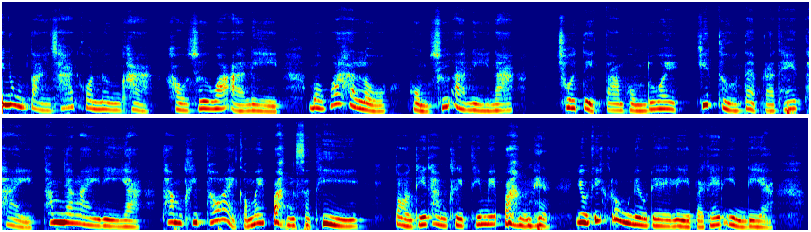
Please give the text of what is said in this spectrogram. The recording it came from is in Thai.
มีหนุ่มต่างชาติคนหนึ่งค่ะ เขาชื่อว่าอาลี บอกว่าฮัลโหล ผมชื่ออาลีนะ ช่วยติดตามผมด้วย คิดถึงแต่ประเทศไทยทำยังไงดีอะทำคลิปเท่าไหร่ก็ไม่ปังสักที ตอนที่ทำคลิปที่ไม่ปังเนี่ย อยู่ที่กรุงนิวเดลีประเทศอินเดีย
